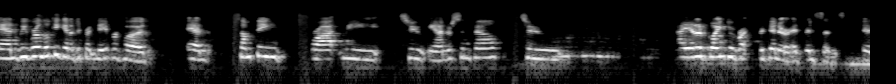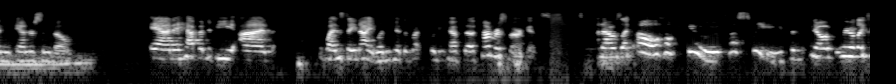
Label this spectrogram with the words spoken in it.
and we were looking at a different neighborhood, and something brought me to Andersonville to I ended up going to for dinner at Vincent's in Andersonville, and it happened to be on Wednesday night when you have the when you have the farmers markets. And I was like, oh, how cute, how sweet. And you know, we were like,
